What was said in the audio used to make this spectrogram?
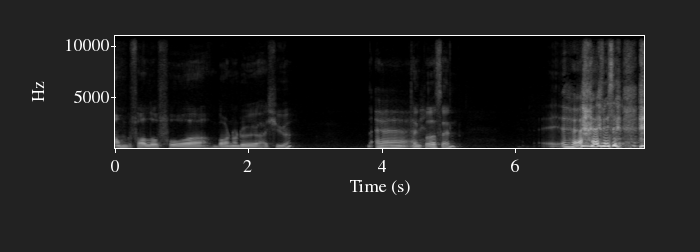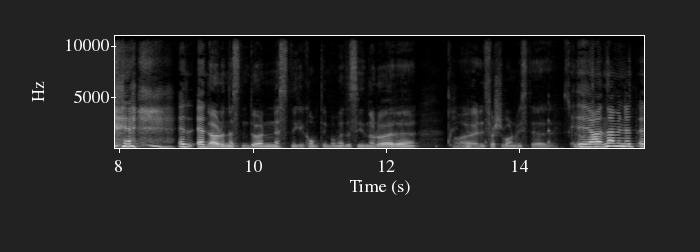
Anbefale å få barn når du er 20? Eh, Tenk på deg selv. er du, nesten, du har nesten ikke kommet inn på medisin når du er, eh, er ditt første barn, hvis det skulle vært Ja, sånn. nei, men det,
